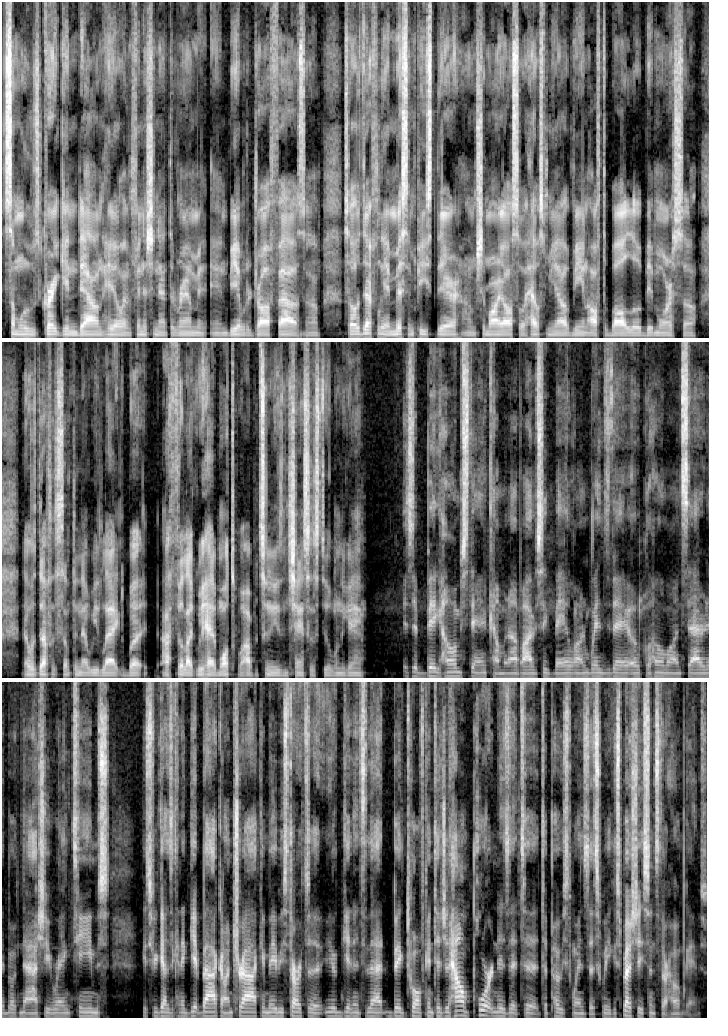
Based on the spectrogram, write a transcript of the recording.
someone who's great getting downhill and finishing at the rim and, and be able to draw fouls. Um, so it was definitely a missing piece there. Um, Shemarri also helps me out being off the ball a little bit more, so that was definitely something that we lacked. But I feel like we had multiple opportunities and chances to still win the game. It's a big homestand coming up. Obviously, Baylor on Wednesday, Oklahoma on Saturday, both nationally ranked teams guess for you guys to kind of get back on track and maybe start to you know, get into that Big 12 contingent, how important is it to, to post wins this week, especially since they're home games?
